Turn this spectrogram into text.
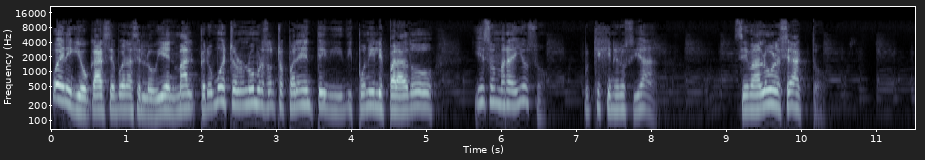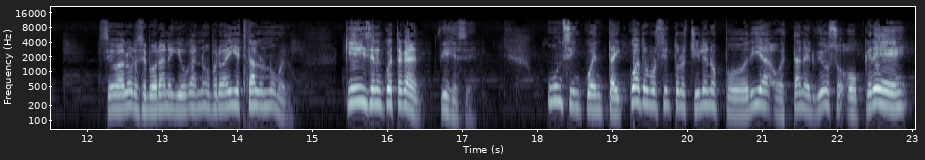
Pueden equivocarse, pueden hacerlo bien, mal, pero muestra los números, son transparentes y disponibles para todos. Y eso es maravilloso, porque es generosidad. Se valora ese acto. Se valora, se podrán equivocar, no, pero ahí están los números. ¿Qué dice la encuesta Cadem? Fíjese, un 54% de los chilenos podría o está nervioso o cree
